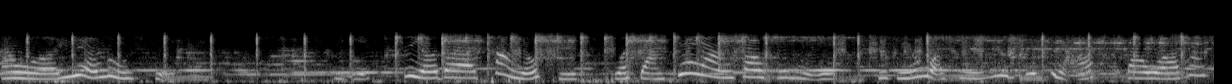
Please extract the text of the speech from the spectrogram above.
当我跃入水里，自由的畅游时，我想这样告诉你：其实我是一只鸟，当我攀上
